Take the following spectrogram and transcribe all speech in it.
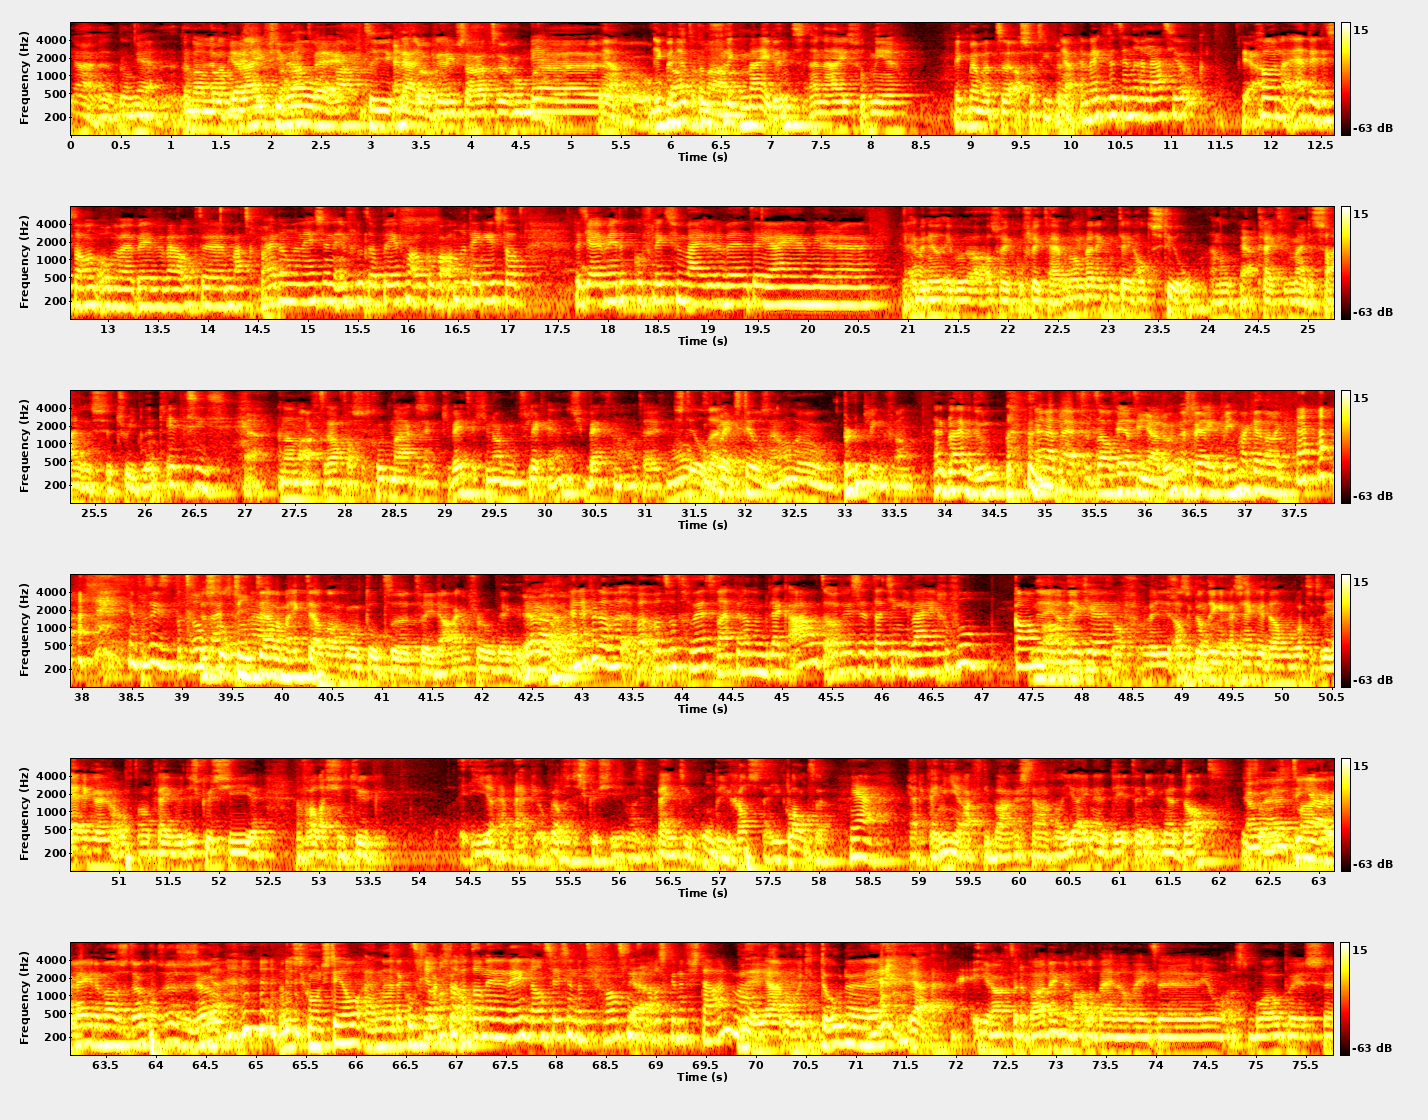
ja, dan, Ja. dan, En liefst hard wel weg. achter je en ik loop kijken. liefst hard terug om. Ja. eh, Ja. om Ik ben heel conflictmijdend en hij is wat meer, Ik ben wat eh, assertiever. Ja. En merk je dat in de relatie ook? Gewoon, dit is dan een onderwerp even waar ook de maatschappij dan ineens een invloed op heeft. Maar ook over andere dingen is dat, dat jij meer de conflictvermijdender bent en jij eh, meer... eh, ja, ik ben heel, ik, als we een conflict hebben, dan ben ik meteen altijd stil en dan Ja. krijgt hij van mij de silence treatment. ja, precies. Ja, en dan achteraf, als we het goed maken, zeg ik: Je weet dat je nooit moet flikken. Hè? Dus je bek houden tegen me. Stil zijn. Compleet stil zijn, want er bloedling van. En ik blijf het doen. en hij blijft het al 14 jaar doen, dus het werkt prima kennelijk. Ja, precies. Het patroon Dat is blijft tot tien gewoon aan. tellen, maar ik tel dan gewoon tot eh, twee dagen of zo, denk ik. Ja. En heb je dan, wat, wat, wat gebeurt er dan? Heb je dan een blackout? Of is het dat je niet bij je gevoel kan? Nee, dan denk je... ik, of weet je, als ik dan dingen ga zeggen, dan wordt het weer erger. Of dan krijgen we discussie. En, en vooral als je natuurlijk, hier heb, heb je ook wel eens discussies. Dan ben je natuurlijk onder je gasten en je klanten. Ja, Ja, dan kan je niet hier achter die bar gaan staan van jij net dit en ik net dat. Dus dan het eh, tien maar, jaar eh, geleden was het ook al zo en zo. ja, dan is het gewoon stil en eh daar het komt scheelt nog straks dat het dan in het Nederlands is en dat die Frans niet Ja. alles kunnen verstaan. Maar... Nee, ja, maar goed, de tonen. Ja. Ja. Nee, hier achter de bar denk ik dat we allebei wel weten, joh, als de boel open is, eh,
